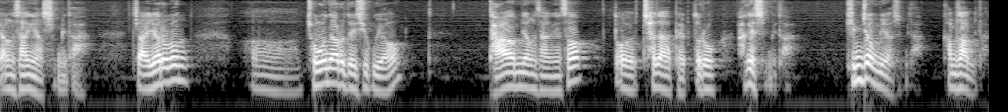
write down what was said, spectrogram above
영상이었습니다. 자, 여러분, 어, 좋은 하루 되시고요. 다음 영상에서 또 찾아뵙도록 하겠습니다. 김정민이었습니다. 감사합니다.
